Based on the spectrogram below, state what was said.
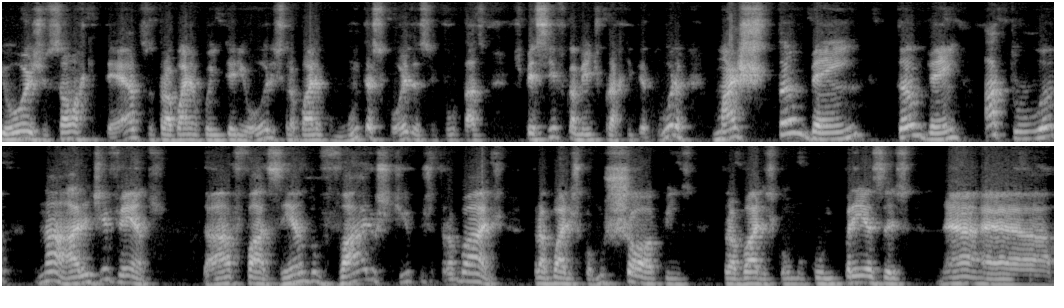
que hoje são arquitetos, trabalham com interiores, trabalham com muitas coisas voltadas especificamente para arquitetura, mas também, também atua na área de eventos, tá? fazendo vários tipos de trabalhos. Trabalhos como shoppings, trabalhos como com empresas, né? É,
